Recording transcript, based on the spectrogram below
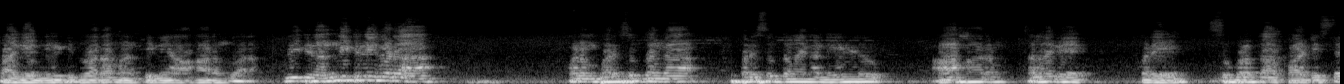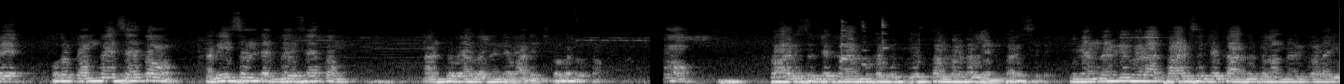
తాగే నీటి ద్వారా మనం తినే ఆహారం ద్వారా. వీటిని అన్నిటినీ కూడా మనం పరిశుద్ధంగా పరిశుద్ధమైన నీళ్ళు ఆహారం అలాగే మరి శుభ్రత పాటిస్తే ఒక తొంభై శాతం కనీసం డెబ్బై శాతం అంటువ్యాధులను నివారించుకోగలుగుతాం. పారిశుద్ధ్య కార్మికులకు జీతాలు కూడా లేని పరిస్థితి. మీ అందరికీ కూడా పారిశుద్ధ్య కార్మికులందరికీ కూడా ఈ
